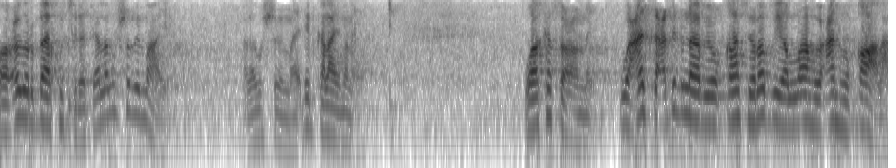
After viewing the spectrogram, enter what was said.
oo cudur baa ku jira dee lagu shubi maayo? Lagu shubi maayo dhib kalaa imanaya. Waa ka soconnay. Wa can sacd bni abi waqaasi radia allahu canhu qaala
